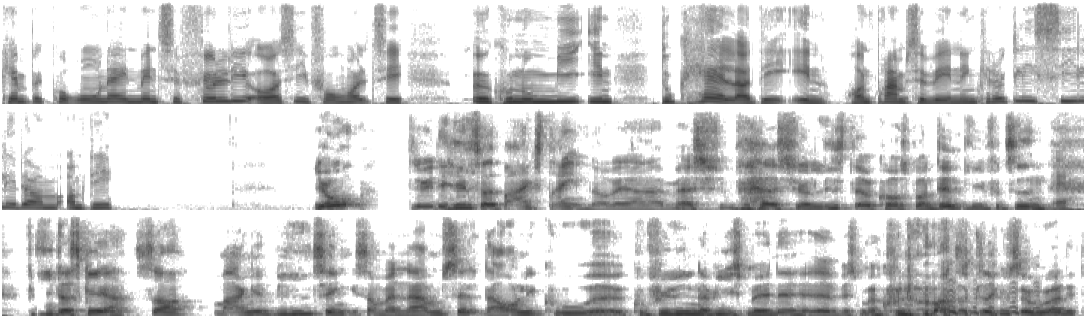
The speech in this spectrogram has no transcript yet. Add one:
kæmpe coronaen, men selvfølgelig også i forhold til økonomien. Du kalder det en håndbremsevending. Kan du ikke lige sige lidt om, om det? Jo, det er i det hele taget bare ekstremt at være, være, være journalist og korrespondent lige for tiden. Ja. Fordi der sker så mange vilde ting, som man nærmest selv dagligt kunne, uh, kunne fylde en avis med det, uh, hvis man kunne nå at skrive så hurtigt.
